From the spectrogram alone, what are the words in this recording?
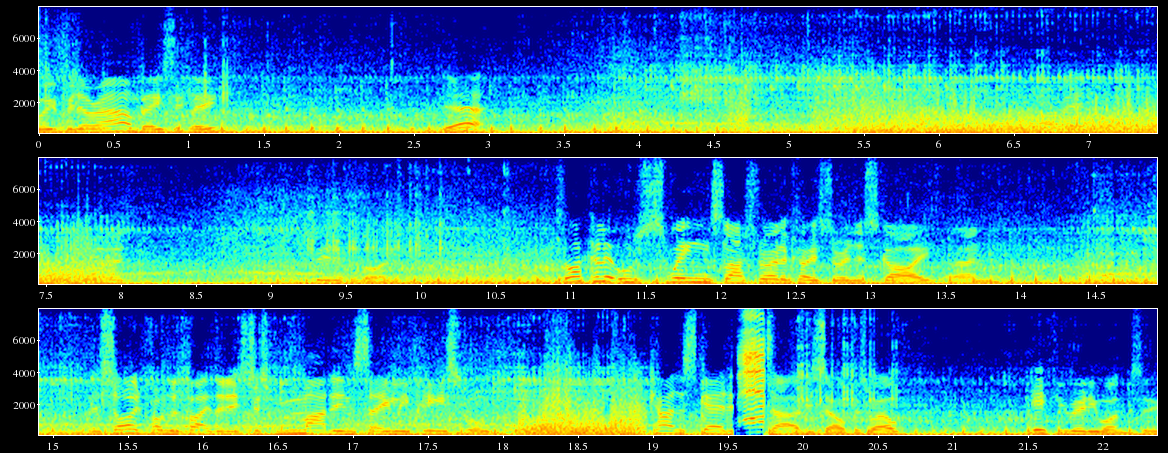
Swooping around, basically. Yeah. Bit of fun. It's like a little swing slash roller coaster in the sky, and aside from the fact that it's just mad insanely peaceful, you can scare the shit out of yourself as well, if you really want to.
